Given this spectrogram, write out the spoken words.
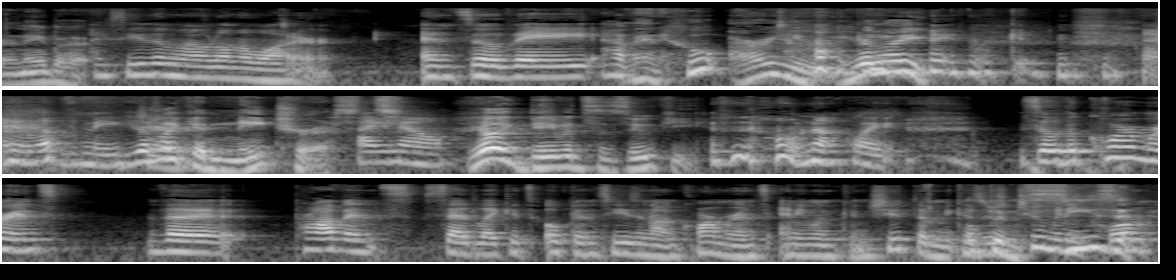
our neighborhood. I see them out on the water, and so they have. Man, who are you? You're like I love nature. you're like a naturist. I know. You're like David Suzuki. No, not quite. So the cormorants, the province said like it's open season on cormorants. Anyone can shoot them because Open there's too season. many. Corm-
